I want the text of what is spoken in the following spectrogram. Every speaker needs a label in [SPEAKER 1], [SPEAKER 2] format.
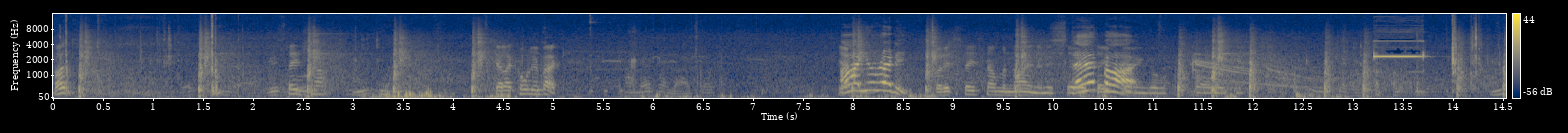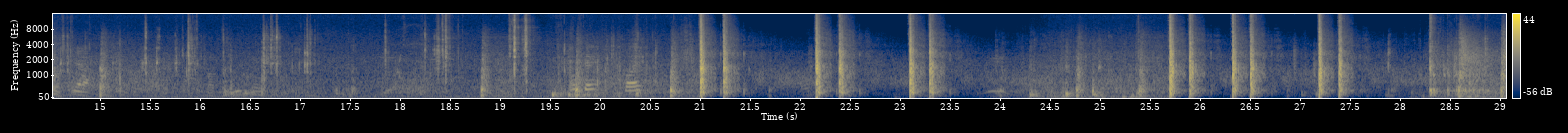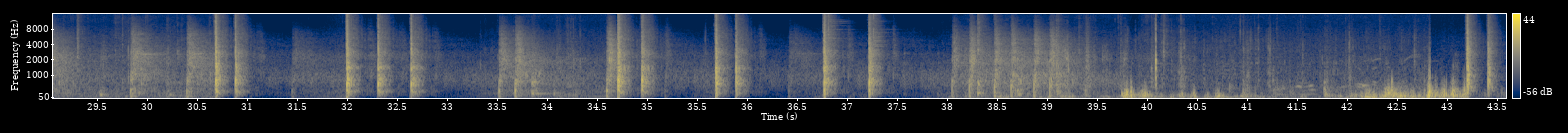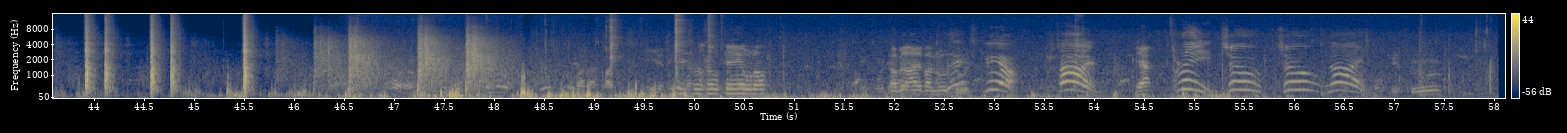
[SPEAKER 1] What? Stage now. Shall I call you back?
[SPEAKER 2] Are you ready?
[SPEAKER 1] But it's stage number nine and it's uh,
[SPEAKER 2] Stand
[SPEAKER 1] stage
[SPEAKER 2] by.
[SPEAKER 1] triangle. Okay, bye. Ist das oké, okay, Olaf?
[SPEAKER 3] Dat ben Alva
[SPEAKER 2] Noodgoed. Clear. Time. Ja. 3, 2, 2,
[SPEAKER 3] 9.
